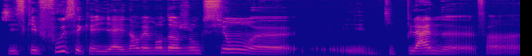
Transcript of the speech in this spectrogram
ce qui est fou, c'est qu'il y a énormément d'injonctions qui planent, enfin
